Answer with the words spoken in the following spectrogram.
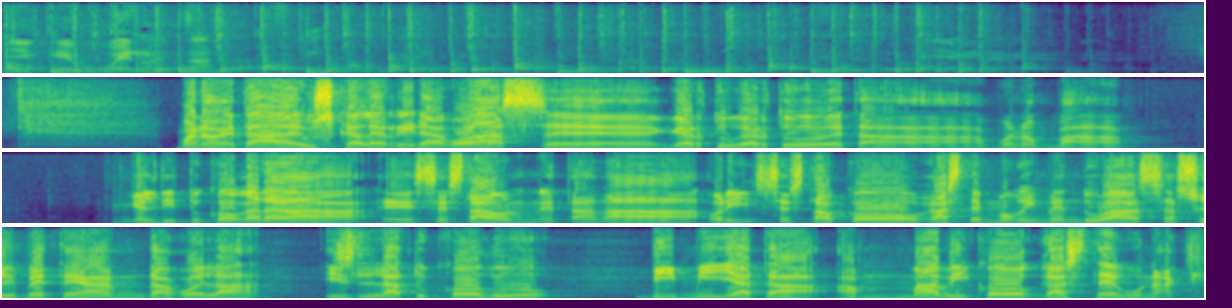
Oye, qué bueno está. Bueno, eta Euskal Herrira goaz, e, gertu gertu eta bueno, ba geldituko gara e, Sestaon eta da hori, Sestaoko gazte mogimendua sasoi betean dagoela islatuko du 2012ko gazte egunak.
